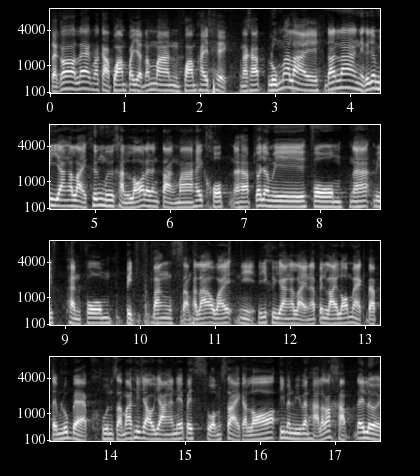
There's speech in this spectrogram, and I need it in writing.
แต่ก็แลกมากับความประหยัดน้ำมันความไฮเทคนะครับหลุมอะไหล่ด้านล่างเนี่ยก็จะมียางอะไหล่เครื่องมือขันล้ออะไรต่างๆ มาให้ครบนะครับก็จะมีโฟมนะฮะมีแผ่นโฟม ปิดบังสัมภาระเอาไว้นี่นี่คือยางอะไหล่นะเป็นลายล้อแม็กแบบเต็มรูปแบบ คุณสามารถที่จะเอายางอันนี้ไปสวมใส่กับล้อที่มันมีปัญหาแล้วก็ขับได้เลย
